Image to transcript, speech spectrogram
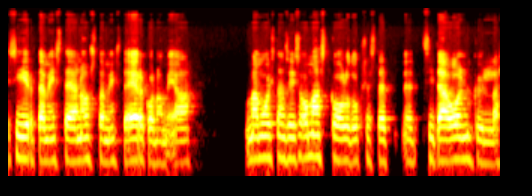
siirtämistä ja nostamista, ergonomiaa? Mä muistan siis omasta koulutuksesta, että, että sitä on kyllä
